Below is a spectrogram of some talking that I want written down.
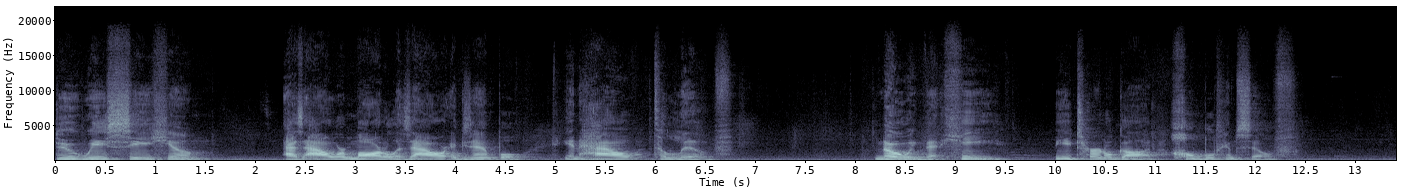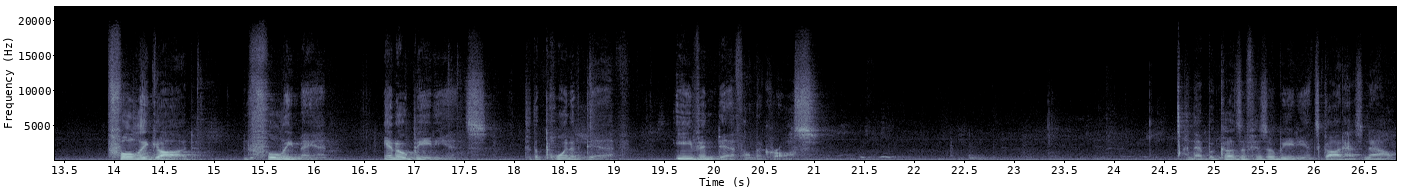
Do we see him as our model, as our example in how to live? Knowing that he, the eternal God, humbled himself, fully God and fully man, in obedience to the point of death, even death on the cross. And that because of his obedience, God has now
